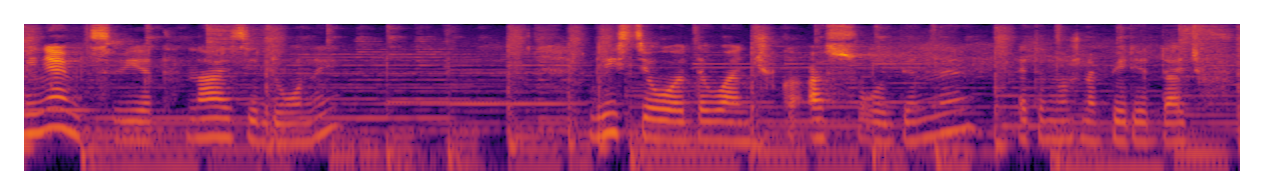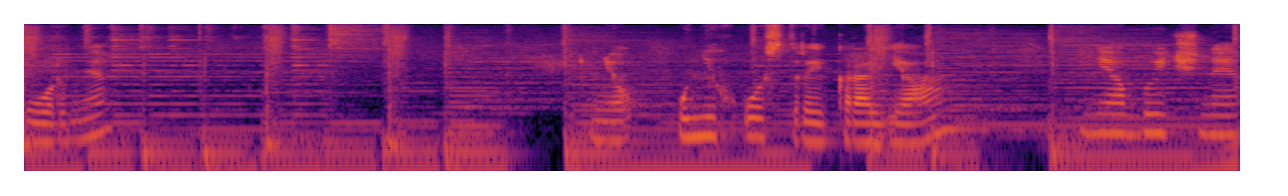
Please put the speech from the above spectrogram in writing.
Меняем цвет на зеленый. Листья у одуванчика особенные. Это нужно передать в форме. У них острые края необычные.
